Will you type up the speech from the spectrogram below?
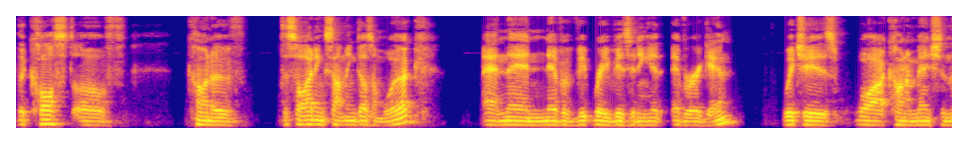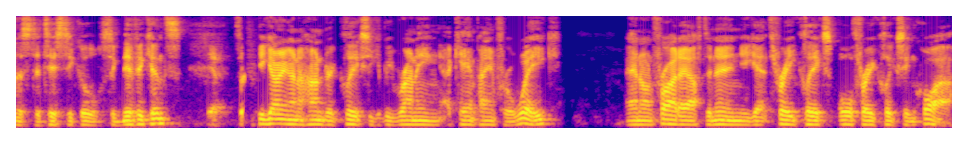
the cost of kind of deciding something doesn't work and then never vi- revisiting it ever again, which is why I kind of mentioned the statistical significance. Yep. So if you're going on 100 clicks, you could be running a campaign for a week, and on Friday afternoon, you get three clicks, all three clicks inquire.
